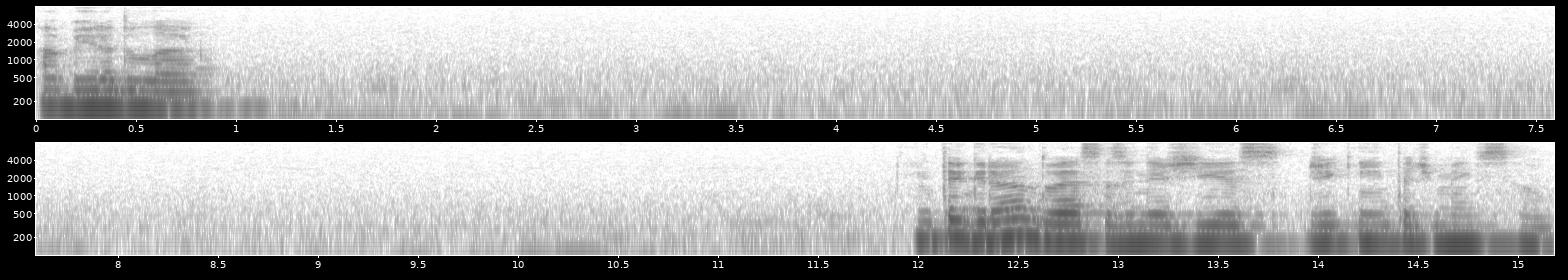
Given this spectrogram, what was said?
à beira do lago. integrando essas energias de quinta dimensão.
